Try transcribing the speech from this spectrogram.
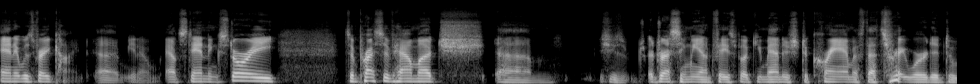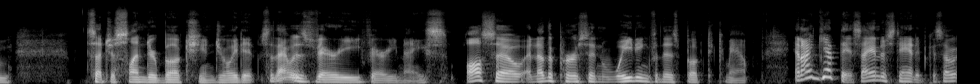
and it was very kind. Uh, you know, outstanding story. It's impressive how much um, she's addressing me on Facebook. You managed to cram, if that's the right word, into such a slender book. She enjoyed it. So that was very, very nice. Also, another person waiting for this book to come out. And I get this, I understand it because I,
